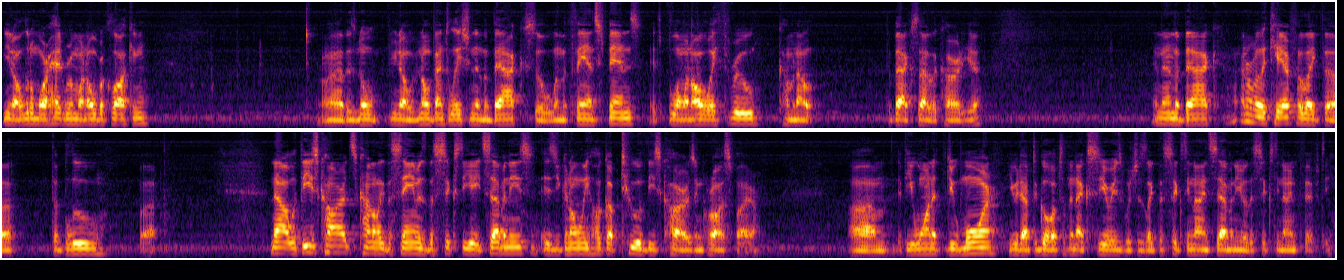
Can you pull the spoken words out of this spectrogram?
you know a little more headroom on overclocking. Uh, there's no you know no ventilation in the back, so when the fan spins, it's blowing all the way through, coming out the back side of the card here. And then the back, I don't really care for like the the blue, but now with these cards, kind of like the same as the 6870s, is you can only hook up two of these cards in Crossfire. Um, if you wanted to do more, you would have to go up to the next series, which is like the 6970 or the 6950.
